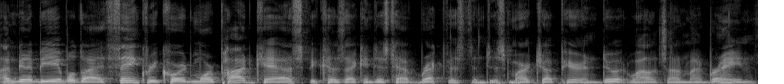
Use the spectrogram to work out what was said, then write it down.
I'm going to be able to, I think, record more podcasts because I can just have breakfast and just march up here and do it while it's on my brain.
